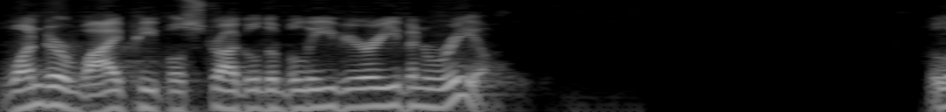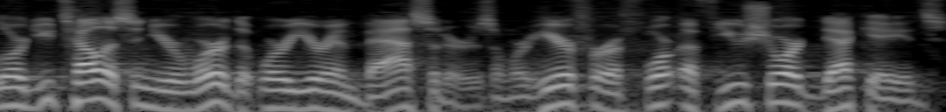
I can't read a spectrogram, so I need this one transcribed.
wonder why people struggle to believe you're even real. But Lord, you tell us in your word that we're your ambassadors, and we're here for a, for a few short decades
